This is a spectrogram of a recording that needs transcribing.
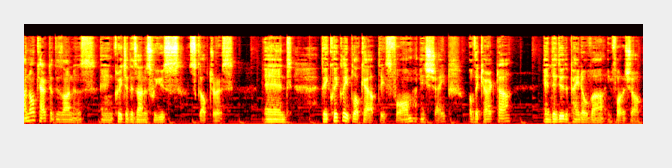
I know character designers and creature designers who use Sculptris and they quickly block out this form and shape of the character and they do the paint over in Photoshop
